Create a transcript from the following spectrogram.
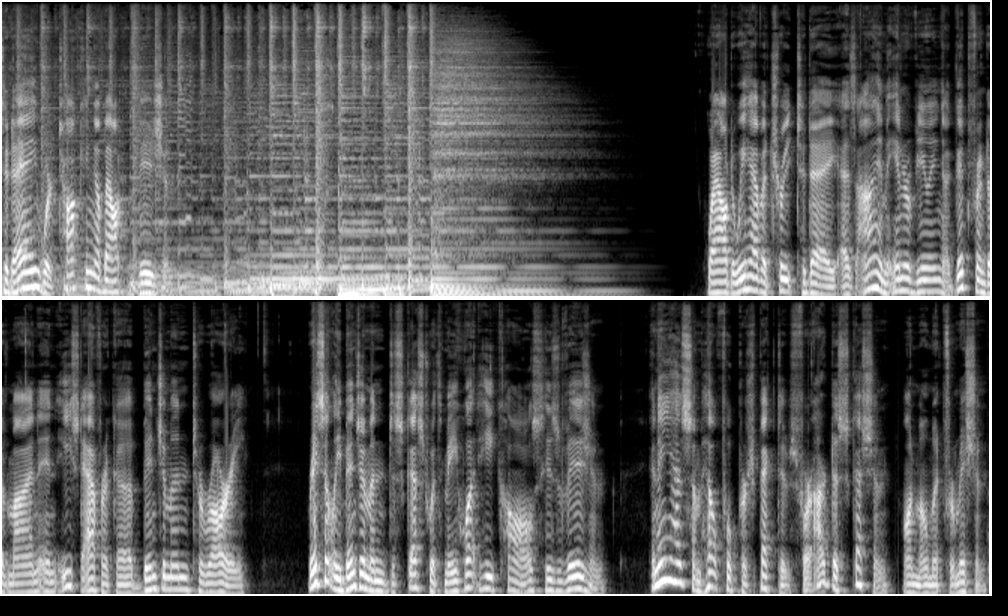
Today we're talking about vision. Wow, do we have a treat today as I am interviewing a good friend of mine in East Africa, Benjamin Terari. Recently, Benjamin discussed with me what he calls his vision, and he has some helpful perspectives for our discussion on Moment for Mission.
